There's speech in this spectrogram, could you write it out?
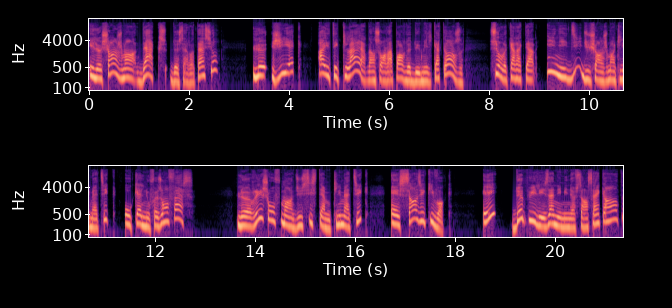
et le changement d'axe de sa rotation, le GIEC a été clair dans son rapport de 2014 sur le caractère inédit du changement climatique auquel nous faisons face. Le réchauffement du système climatique est sans équivoque et, depuis les années 1950,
